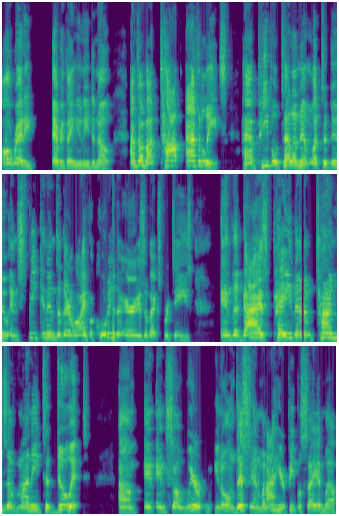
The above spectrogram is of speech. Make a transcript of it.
already everything you need to know. I'm talking about top athletes have people telling them what to do and speaking into their life according to their areas of expertise. And the guys pay them tons of money to do it. Um, and, and so we're, you know, on this end, when I hear people saying, well,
